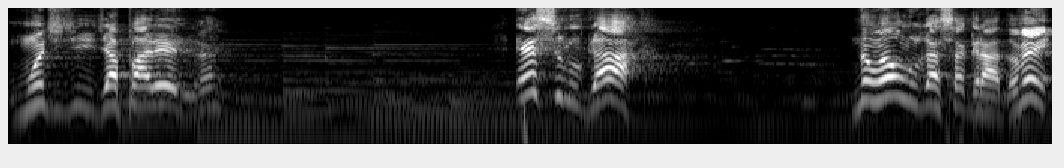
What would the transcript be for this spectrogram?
Um monte de, de aparelho, né? Esse lugar não é um lugar sagrado, amém?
